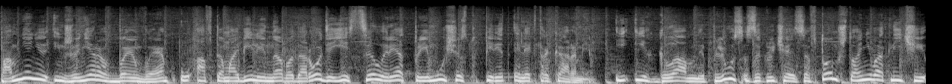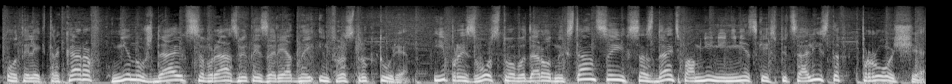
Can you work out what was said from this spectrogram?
По мнению инженеров BMW, у автомобилей на водороде есть целый ряд преимуществ перед электрокарами. И их главный плюс заключается в том, что они, в отличие от электрокаров, не нуждаются в развитой зарядной инфраструктуре. И производство водородных станций создать, по мнению немецких специалистов, проще.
